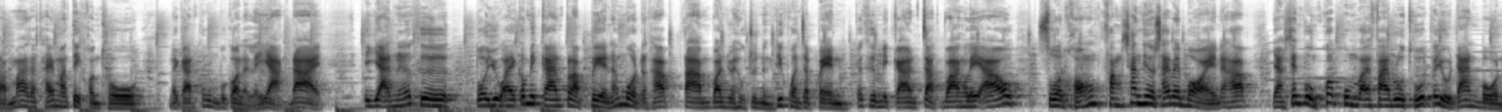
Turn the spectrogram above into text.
สามารถจะใช้มัลติคอนโทรลในการควบคุมอุปกรณ์หลาย ๆ อย่างได้อีกอย่างหนึงก็คือตัว UI ก็มีการปรับเปลี่ยนทั้งหมดนะครับ ตาม One UI 6.1 ที่ควรจะเป็น ก็คือมีการจัดวาง Layout ส่วนของฟังก์ชันที่เราใช้บ่อยๆนะครับ อย่างเช่นปุ่มควบคุม Wi-Fi Bluetooth ก็อยู่ด้านบน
